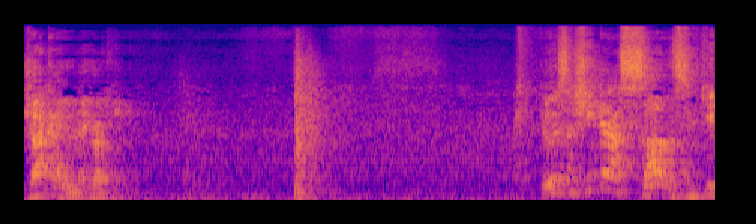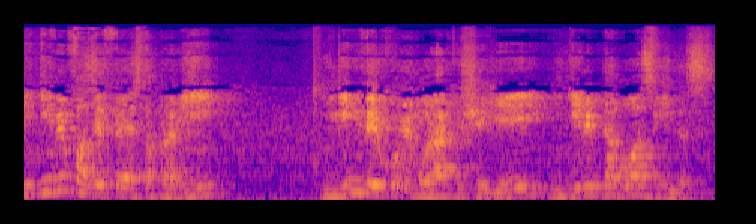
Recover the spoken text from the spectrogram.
Já caiu, né, Joaquim? Eu achei engraçado, assim, porque ninguém veio fazer festa pra mim, ninguém veio comemorar que eu cheguei, ninguém veio me dar boas-vindas.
